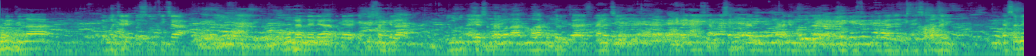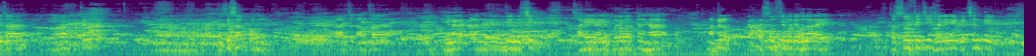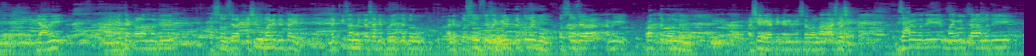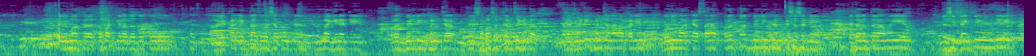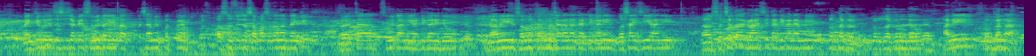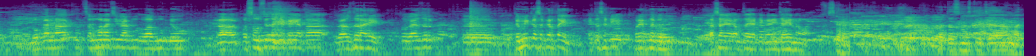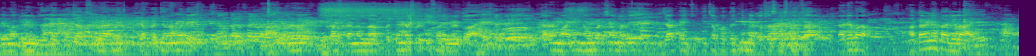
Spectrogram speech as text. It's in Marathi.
नांदेड जिल्हा कर्मचारी प्रसंस्थेच्या होऊ घातलेल्या उद्या एकवीस तारखेला निवडणुकीच्या संदर्भात आज महाराष्ट्र विकास पॅनलची या ठिकाणी आमच्या सर्व पॅनल आणि ठिकाणी सभा झाली त्या सभेचा मला प्रचंड प्रतिसाद पाहून आज आमचा येणाऱ्या काळामध्ये विजय निश्चित आहे आणि परिवर्तन ह्या अटळ या प्रसंस्थेमध्ये होणार आहे. पतसंस्थेची झालेली गच्छंती ही आम्ही येत्या काळामध्ये पतसंस्थेला कशी उभारी देता येईल नक्कीच आम्ही त्यासाठी प्रयत्न करू आणि पतसंस्थेचं गे गतवैभव पतसंस्थेला आम्ही प्राप्त करून देऊ असे या ठिकाणी मी सर्वांना आश्वासित करतो. जाण्यामध्ये मागील काळामध्ये विमा क कपात केला जातो तो एका एकदाच वर्षातून विमा घेण्यात येईल. परत बिल्डिंग फंडच्या जे सभासद खर्च घेतात त्या बिल्डिंग फंडच्या नावाखाली दोन इमारती असताना परत परत बिल्डिंग फंड कशासाठी? त्याच्यानंतर आम्ही जशी बँकिंगमध्ये बँकेमध्ये जशी ज्या काही सुविधा येतात तशा आम्ही पत असोसिएशनच्या सभासदांना बँकिंग त्या सुविधा आम्ही या ठिकाणी देऊ. आम्ही सर्व कर्मचाऱ्यांना त्या ठिकाणी बसायची आणि स्वच्छतागृहाची त्या ठिकाणी आम्ही उपलब्ध कर उपलब्ध करून देऊ. आणि लोकांना लोकांना खूप सन्मानाची वागणूक वागणूक देऊ. संस्थेचा पतसंस्थेचं जे काही आता व्याजदर आहे तो व्याजदर कमी कसं करता येईल याच्यासाठी प्रयत्न करू असा आमचा या ठिकाणी जाहीरनामा आहे. पतसंस्थेच्या माध्यमातून जो काही प्रचार सुरू आहे त्या प्रचारामध्ये महाराष्ट्र विकास पॅनलला प्रचंड प्रतिसाद मिळतो आहे. कारण मागील नऊ वर्षामध्ये ज्या काही चुकीच्या पद्धतीने पतसंस्थेचा कार्यभार हाताळण्यात आलेला आहे.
